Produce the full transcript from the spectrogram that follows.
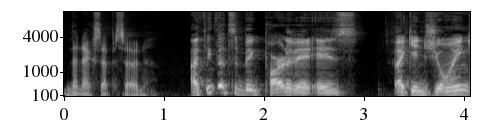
the next episode. I think that's a big part of it is like enjoying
